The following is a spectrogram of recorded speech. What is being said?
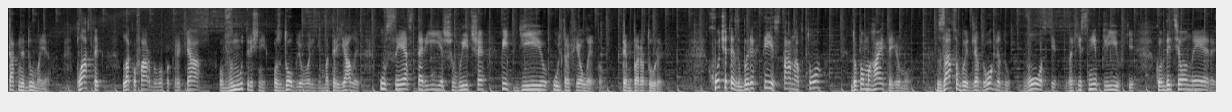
так не думає. Пластик, лакофарбове покриття, внутрішні оздоблювальні матеріали усе старіє швидше під дією ультрафіолету температури. Хочете зберегти стан авто, допомагайте йому. Засоби для догляду, воски, захисні плівки, кондиціонери.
